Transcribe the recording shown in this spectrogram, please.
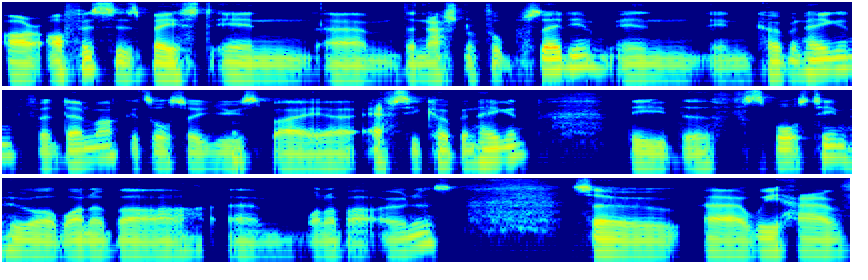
our office is based in um, the National Football Stadium in in Copenhagen for Denmark. It's also used by uh, FC Copenhagen, the the sports team, who are one of our um, one of our owners. So uh, we have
